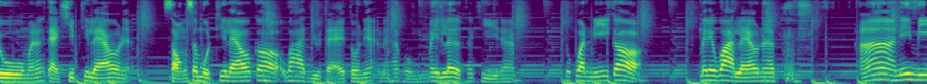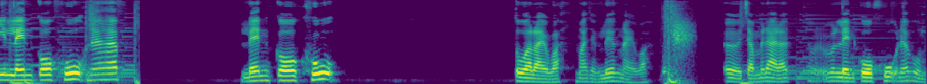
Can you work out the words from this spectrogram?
ดูมาตั้งแต่คลิปที่แล้วเนี่ยสองสมุดที่แล้วก็วาดอยู่แต่ไอตัวเนี้ยนะครับผมไม่เลิกสักทีนะครับ ทุกวันนี้ก็ไม่ได้วาดแล้วนะครับ อ่า นี่มีเลนโกคุนะครับ เลนโกคุ ตัวอะไรวะ มาจากเรื่องไหนวะ เออจำไม่ได้แล้ว มันเลนโกคุนะผม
